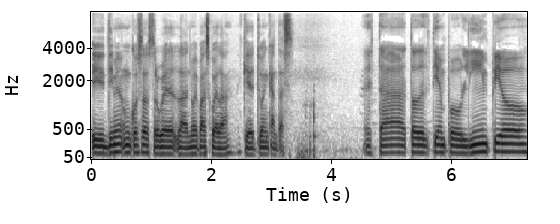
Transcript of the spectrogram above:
Y dime un cosa sobre la nueva escuela que tú encantas. Está todo el tiempo limpio,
